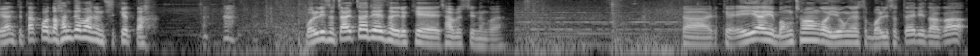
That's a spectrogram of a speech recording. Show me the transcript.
얘한테 딱 봐도 한대 맞으면 죽겠다. 멀리서 짤짤이해서 이렇게 잡을 수 있는 거야. 자 이렇게 AI 멍청한 거 이용해서 멀리서 때리다가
